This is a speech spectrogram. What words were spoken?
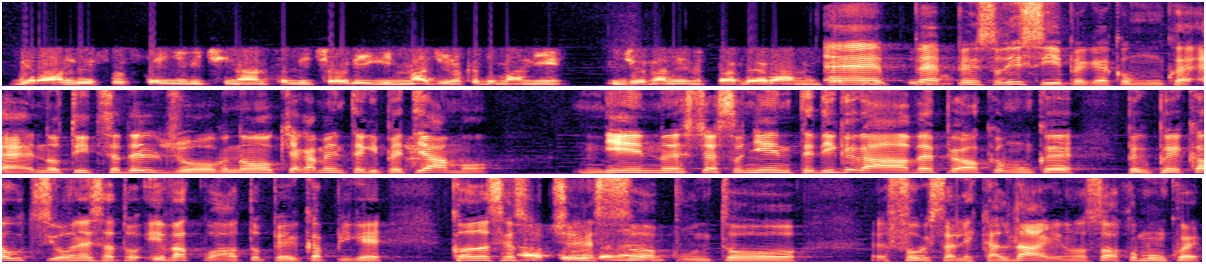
grande sostegno e vicinanza al Liceo Righi immagino che domani i giornali ne parleranno eh, tutti, beh, no? penso di sì perché comunque è notizia del giorno chiaramente ripetiamo Niente, non è successo niente di grave, però comunque per precauzione è stato evacuato per capire cosa sia successo appunto forse alle caldaie, non lo so, comunque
